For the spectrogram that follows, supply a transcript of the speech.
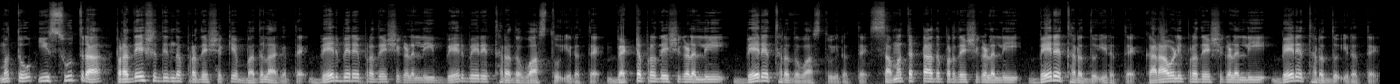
ಮತ್ತು ಈ ಸೂತ್ರ ಪ್ರದೇಶದಿಂದ ಪ್ರದೇಶಕ್ಕೆ ಬದಲಾಗುತ್ತೆ. ಬೇರೆ ಬೇರೆ ಪ್ರದೇಶಗಳಲ್ಲಿ ಬೇರೆ ಬೇರೆ ತರದ ವಾಸ್ತು ಇರುತ್ತೆ. ಬೆಟ್ಟ ಪ್ರದೇಶಗಳಲ್ಲಿ ಬೇರೆ ತರದ ವಾಸ್ತು ಇರುತ್ತೆ. ಸಮತಟ್ಟಾದ ಪ್ರದೇಶಗಳಲ್ಲಿ ಬೇರೆ ತರದ್ದು ಇರುತ್ತೆ. ಕರಾವಳಿ ಪ್ರದೇಶಗಳಲ್ಲಿ ಬೇರೆ ತರದ್ದು ಇರುತ್ತೆ.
